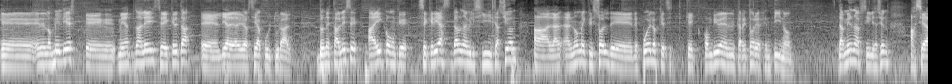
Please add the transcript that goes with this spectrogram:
eh, en el 2010, eh, mediante una ley, se decreta eh, el Día de la Diversidad Cultural, donde establece ahí como que se quería dar una visibilización al enorme crisol de, pueblos que, conviven en el territorio argentino. También una civilización hacia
